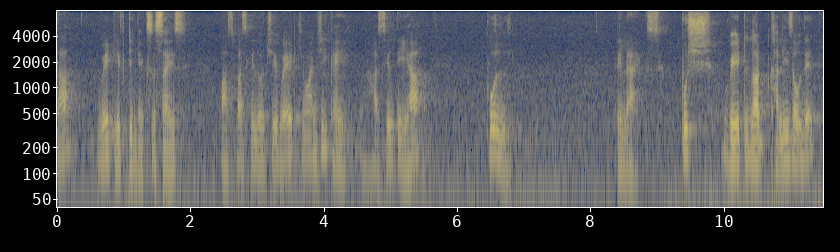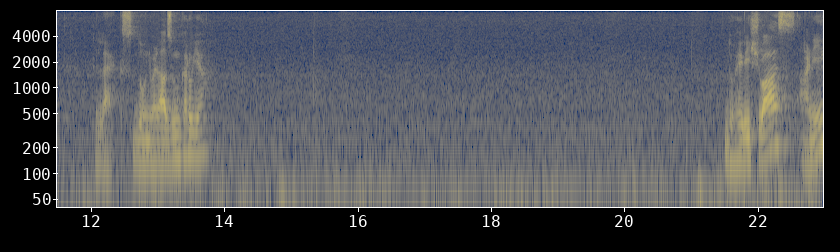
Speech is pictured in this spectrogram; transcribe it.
आता वेट लिफ्टिंग एक्सरसाइज पाच पाच किलोची वेट किंवा जी काही असेल ती ह्या फुल रिलॅक्स पुश वेटला खाली जाऊ देत. रिलॅक्स दोन वेळा अजून करूया. दुहेरी श्वास आणि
